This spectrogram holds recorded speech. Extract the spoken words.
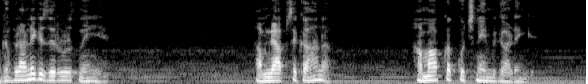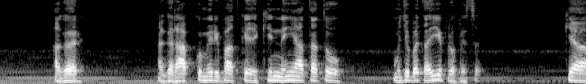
घबराने की ज़रूरत नहीं है। हमने आपसे कहा ना, हम आपका कुछ नहीं बिगाड़ेंगे। अगर अगर आपको मेरी बात का यकीन नहीं आता तो मुझे बताइए, प्रोफेसर, क्या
